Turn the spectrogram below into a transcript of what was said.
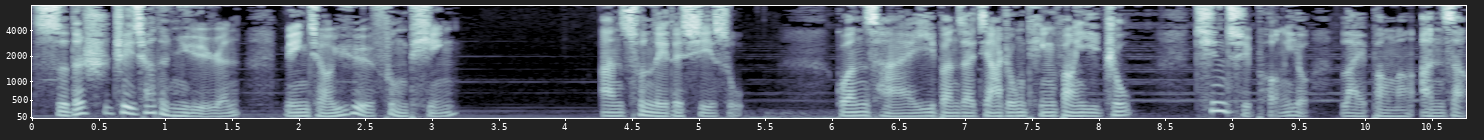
死的是这家的女人，名叫岳凤萍。按村里的习俗，棺材一般在家中停放一周，亲戚朋友来帮忙安葬。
